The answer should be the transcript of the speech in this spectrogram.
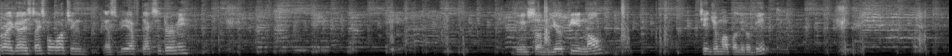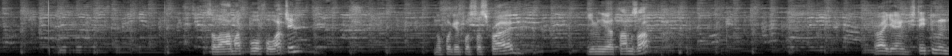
Alright guys, thanks for watching SBF Taxidermy. Doing some European mount. Change them up a little bit. Salamat po for watching. Don't forget to subscribe. Give me a thumbs up. Alright gang, stay tuned.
